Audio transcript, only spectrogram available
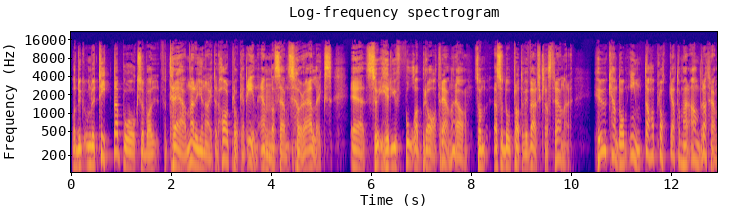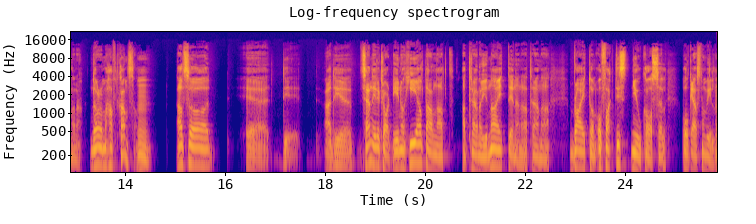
och du, om du tittar på också vad för tränare United har plockat in ända sedan Sir Alex. Eh, så är det ju få bra tränare. Ja. Som, alltså då pratar vi världsklasstränare. Hur kan de inte ha plockat de här andra tränarna? Då har de haft chansen. Mm. Alltså, eh, det, ja, det, sen är det klart, det är något helt annat att träna United än att träna Brighton och faktiskt Newcastle och Aston Villa.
